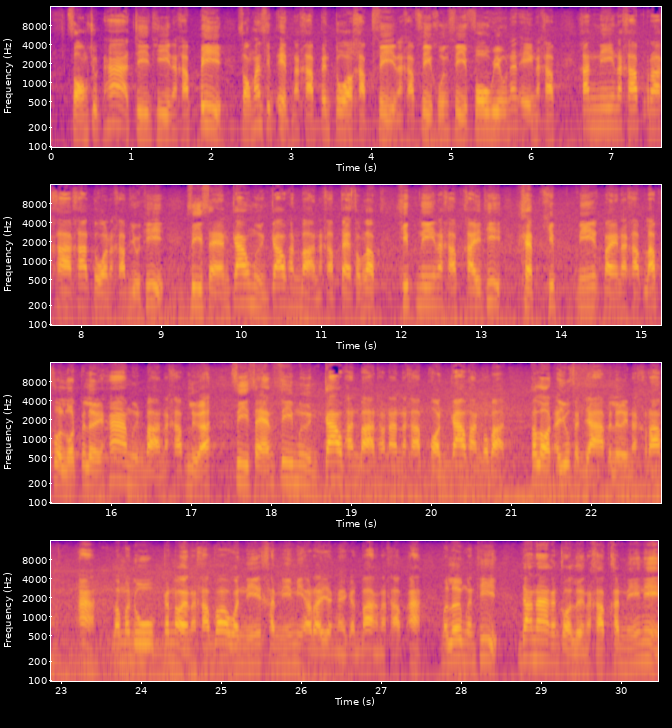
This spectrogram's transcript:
2.5 GT นะครับ ปี 2011 นะครับ เป็นตัวขับ 4 นะครับ4คูณ4 4 wheel นั่นเองนะครับ คันนี้นะครับ ราคาค่าตัวนะครับ อยู่ที่ 499,000 บาทนะครับ แต่สำหรับคลิปนี้นะครับ ใครที่แคปคลิปนี้ไปนะครับ รับส่วนลดไปเลย 50,000 บาทนะครับ เหลือ 449,000 บาทเท่านั้นนะครับ ผ่อน 9,000 กว่าบาท ตลอดอายุสัญญาไปเลยนะครับอะเรามาดูกันหน่อยนะครับว่าวันนี้คันนี้มีอะไรยังไงกันบ้างนะครับอะมาเริ่มกันที่ด้านหน้ากันก่อนเลยนะครับ คันนี้นี่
